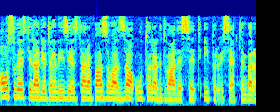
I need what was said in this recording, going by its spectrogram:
Ovo su vesti radio televizije Stara Pazova za utorak 21. septembar.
